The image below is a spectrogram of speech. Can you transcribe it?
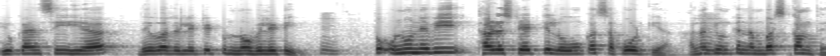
you can see here they were related to nobility. तो उन्होंने भी थर्ड स्टेट के लोगों का सपोर्ट किया। हालाँकि उनके नंबर्स कम थे।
